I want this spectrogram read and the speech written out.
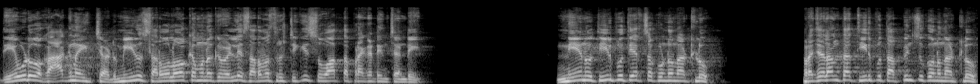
దేవుడు ఒక ఆజ్ఞ ఇచ్చాడు మీరు సర్వలోకమునకు వెళ్ళి సర్వ సృష్టికి సువార్త ప్రకటించండి. నేను తీర్పు తీర్చకుండానట్లు ప్రజలంతా తీర్పు తప్పించుకొనున్నట్లు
